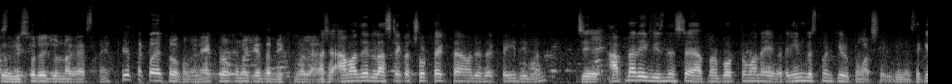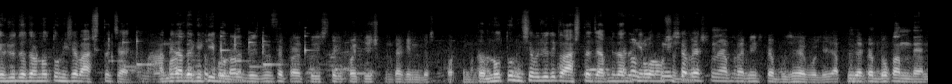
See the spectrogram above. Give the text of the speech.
কেউ রিসোর্টের জন্য গাছ নেয় ক্রেতা কয়েক রকমের এক রকমের ক্রেতা মেলা আচ্ছা আমাদের লাস্টে একটা ছোট্ট একটা আমাদের একটা ই দিবেন যে আপনার এই বিজনেসটা আপনার বর্তমানে একটা ইনভেস্টমেন্ট কীরকম আছে এই বিজনেসে কেউ যদি ধর নতুন হিসেবে আসতে চায় আমি তাদেরকে কি বলবেন? বিজনেসে প্রায় তিরিশ থেকে পঁয়ত্রিশ কোটি টাকা ইনভেস্ট করতে তো নতুন হিসেবে যদি কেউ আসতে চায় আপনি তাদেরকে পরামর্শ হিসাবে আসলে আপনার জিনিসটা বুঝাই বলি। আপনি যে একটা দোকান দেন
